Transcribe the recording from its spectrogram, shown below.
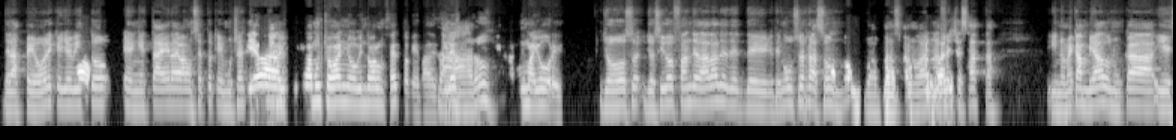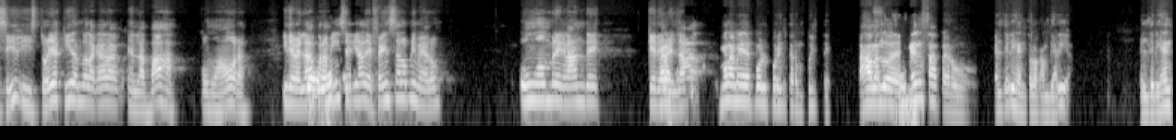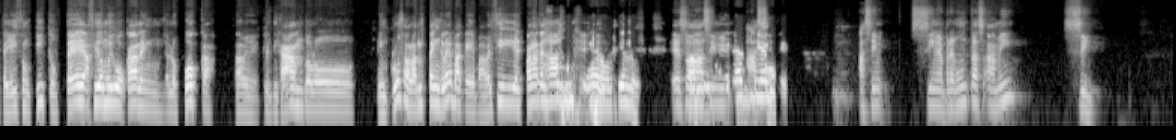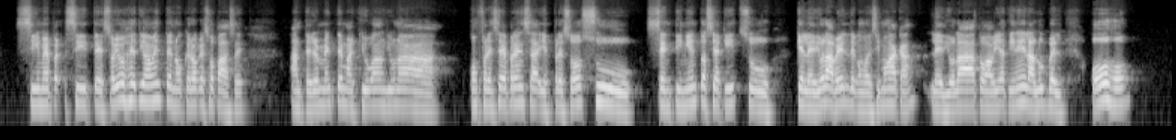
de las peores que yo he visto en esta era de baloncesto que mucha gente... Lleva, lleva muchos años viendo baloncesto, que para decir claro. muy mayores. Yo, soy, yo he sido fan de Dallas desde, que tengo uso de razón, para, para no dar una fecha exacta y no me he cambiado nunca. Y, y estoy aquí dando la cara en las bajas, como ahora. Y de verdad, para mí sería defensa lo primero. Un hombre grande que de para, verdad. Málame por, por interrumpirte. Estás hablando de defensa, pero el dirigente lo cambiaría. El dirigente Jason Kidd, usted ha sido muy vocal en, en los podcasts, ¿sabe? Criticándolo, incluso hablando hasta inglés para que para ver si el pana te entiende. Eso así, así, así, si me preguntas a mí, sí. Si, me, si te soy objetivamente, no creo que eso pase. Anteriormente, Mark Cuban dio una conferencia de prensa y expresó su sentimiento hacia aquí, su que le dio la verde, como decimos acá, le dio la, todavía tiene la luz verde. Ojo,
